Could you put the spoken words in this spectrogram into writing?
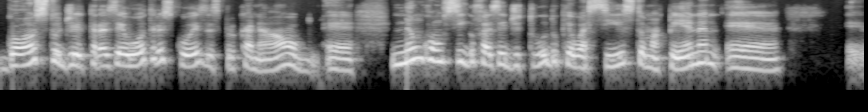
gosto de trazer outras coisas para o canal, é, não consigo fazer de tudo que eu assisto, é uma pena. É, é,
